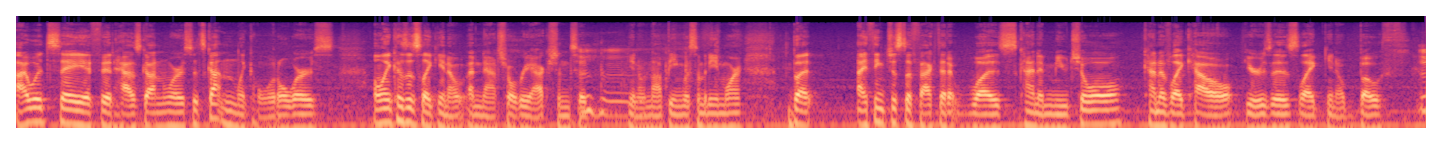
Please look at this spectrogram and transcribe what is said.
I would say if it has gotten worse, it's gotten like a little worse, only because it's like you know a natural reaction to mm-hmm. you know not being with somebody anymore. But I think just the fact that it was kind of mutual, kind of like how yours is, like you know both you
